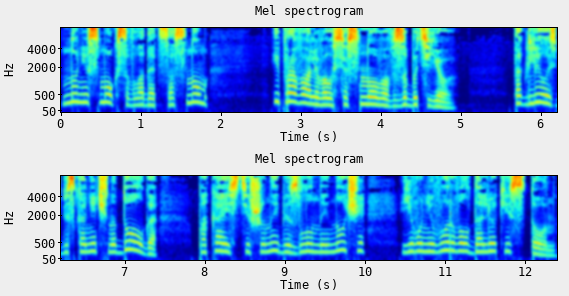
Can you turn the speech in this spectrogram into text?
но не смог совладать со сном и проваливался снова в забытье. Так длилось бесконечно долго, пока из тишины безлунной ночи его не вырвал далекий стон.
